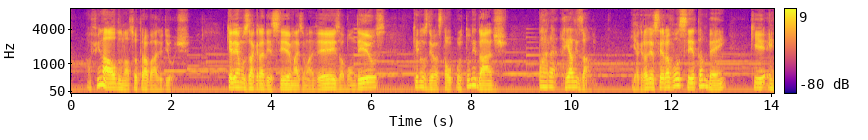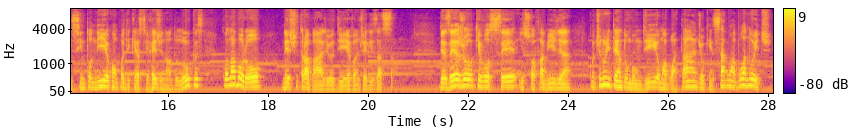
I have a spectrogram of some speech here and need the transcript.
ao final do nosso trabalho de hoje. Queremos agradecer mais uma vez ao bom Deus que nos deu esta oportunidade para realizá-lo. E agradecer a você também que, em sintonia com o podcast Reginaldo Lucas, colaborou neste trabalho de evangelização. Desejo que você e sua família continuem tendo um bom dia, uma boa tarde ou, quem sabe, uma boa noite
